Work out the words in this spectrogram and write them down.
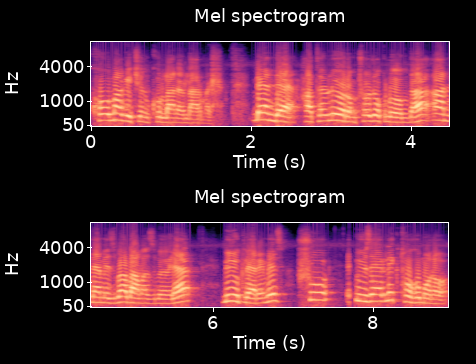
kovmak için kullanırlarmış. Ben de hatırlıyorum çocukluğumda annemiz babamız böyle büyüklerimiz şu üzerlik tohumunu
